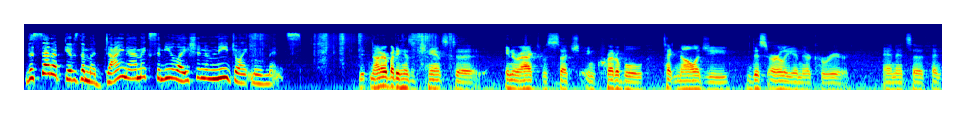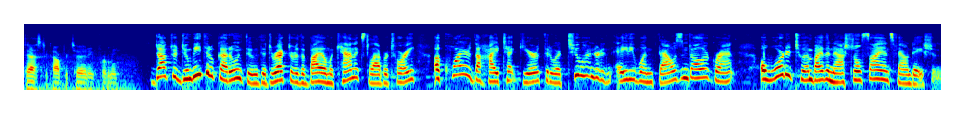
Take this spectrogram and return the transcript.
The setup gives them a dynamic simulation of knee joint movements. Not everybody has a chance to interact with such incredible technology this early in their career, and it's a fantastic opportunity for me. Dr. Dumitru Caruntu, the director of the biomechanics laboratory, acquired the high-tech gear through a $281,000 grant awarded to him by the National Science Foundation.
